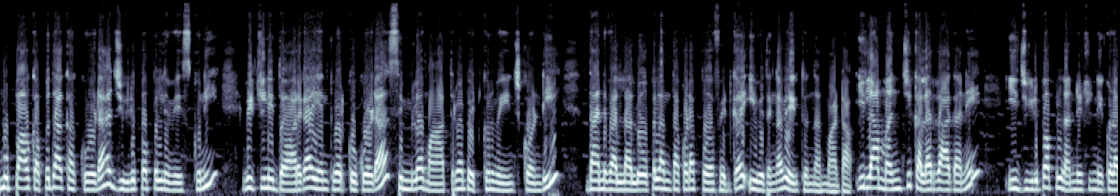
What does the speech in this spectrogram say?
ముప్పావు కప్పు దాకా కూడా జీడిపప్పుల్ని వేసుకుని వీటిని దోరగా అయ్యేంత వరకు కూడా సిమ్లో మాత్రమే పెట్టుకుని వేయించుకోండి. దానివల్ల లోపలంతా కూడా పర్ఫెక్ట్గా ఈ విధంగా వేగుతుందనమాట ఇలా మంచి కలర్ రాగానే ఈ జీడిపప్పులన్నిటిని కూడా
